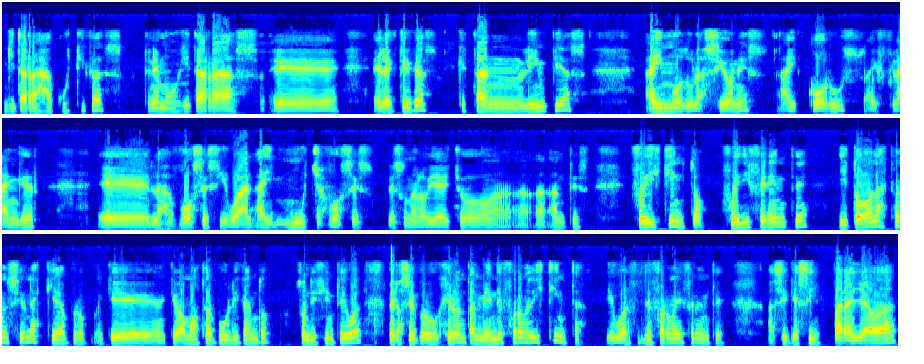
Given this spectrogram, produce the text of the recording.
guitarras acústicas, tenemos guitarras eh, eléctricas que están limpias, hay modulaciones, hay chorus, hay flanger, eh, las voces igual, hay muchas voces, eso no lo había hecho antes. Fue distinto, fue diferente y todas las canciones que, que, vamos a estar publicando son distintas igual, pero se produjeron también de forma distinta, igual de forma diferente. Así que sí, para allá va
